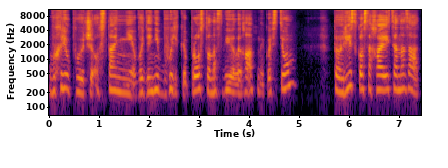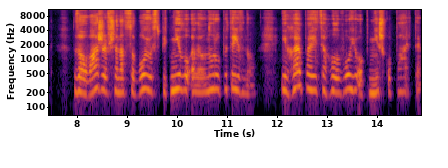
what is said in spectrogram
вихлюпуючи останні водяні бульки просто на свій елегантний костюм, то різко сахається назад, зауваживши над собою спітнілу Елеонору Петрівну і гепається головою об ніжку парти.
